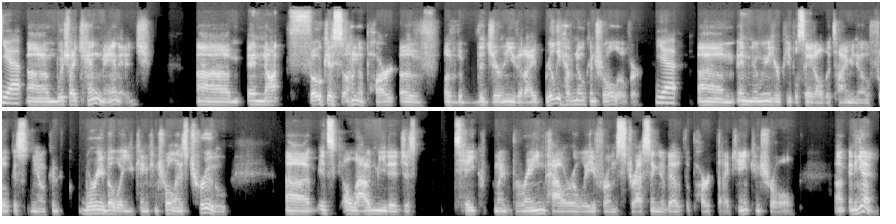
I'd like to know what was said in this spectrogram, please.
yeah um, which i can manage um, and not focus on the part of of the the journey that i really have no control over yeah um, and, we hear people say it all the time you know focus you know con- worry about what you can control. And it's true. Uh, it's allowed me to just take my brain power away from stressing about the part that I can't control. Um, and again,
